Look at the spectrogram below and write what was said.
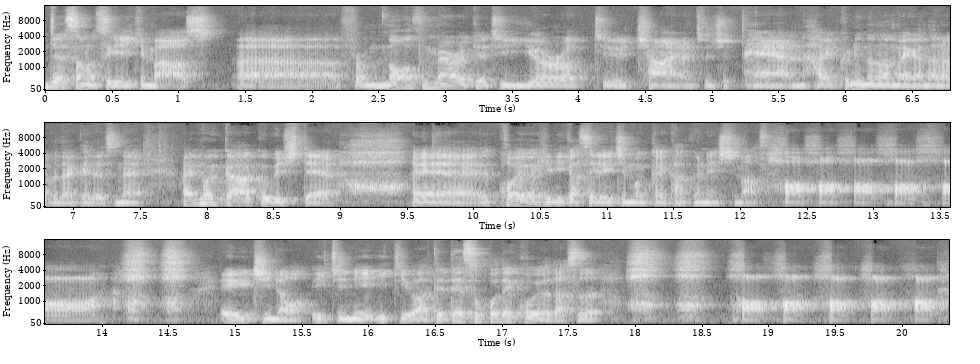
じゃあその次いきます。Uh, from North America to Europe to China to Japan. はい、国の名前が並ぶだけですね。はい、もう一回あくびして、えー声を響かせる位置もう一回確認します。ははははは。H の位置に息を当ててそこで声を出す。はははははは。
